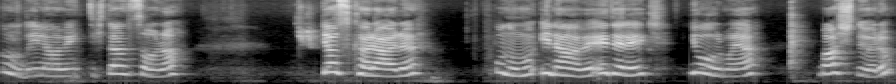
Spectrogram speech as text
Onu da ilave ettikten sonra göz kararı unumu ilave ederek yoğurmaya başlıyorum.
